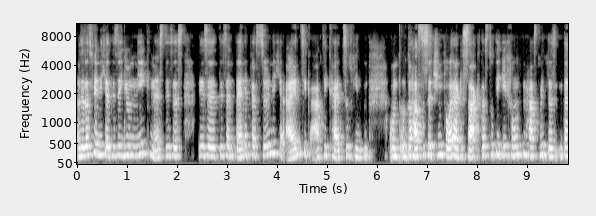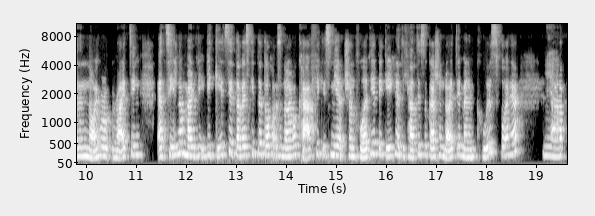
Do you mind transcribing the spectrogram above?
Also das finde ich ja diese Uniqueness, dieses, diese, diese deine persönliche Einzigartigkeit zu finden. Und, und du hast es jetzt schon vorher gesagt, dass du die gefunden hast mit das, deinem Neurowriting. Erzähl nochmal, wie, wie geht's dir? Weil es gibt ja doch, also Neurografik ist mir schon vor dir begegnet. Ich hatte sogar schon Leute in meinem Kurs vorher vorher, ja.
